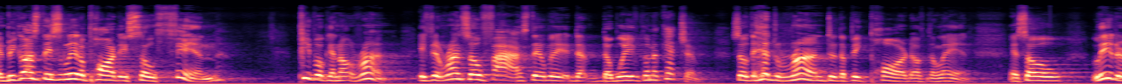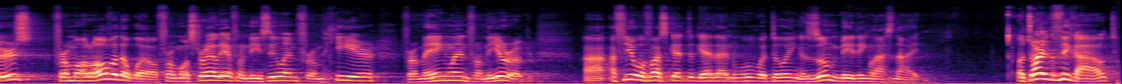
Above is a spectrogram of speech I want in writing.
and because this little part is so thin, people cannot run. If they run so fast, they'll be, the, the wave to catch them. So they had to run to the big part of the land. And so leaders from all over the world, from Australia, from New Zealand, from here, from England, from Europe, uh, a few of us get together and we were doing a Zoom meeting last night, or trying to figure out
